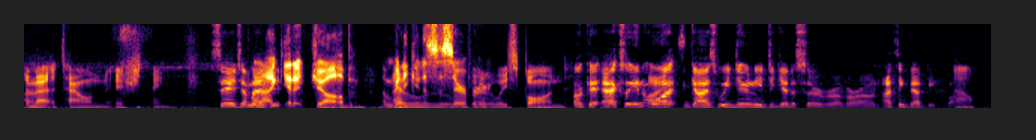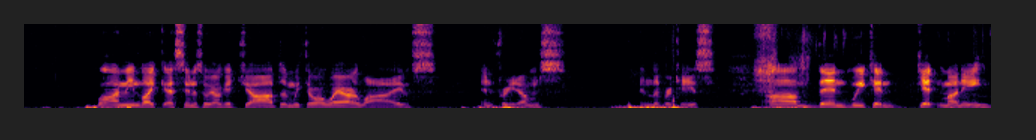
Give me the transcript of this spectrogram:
I'm at a town-ish thing. Sage. I'm when at. I get a job, I'm gonna I get us a server. Literally spawned. Okay, actually, you know Alright. what, guys? We do need to get a server of our own. I think that'd be fun. Wow. Well, I mean, like as soon as we all get jobs and we throw away our lives and freedoms and liberties, um, then we can get money,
